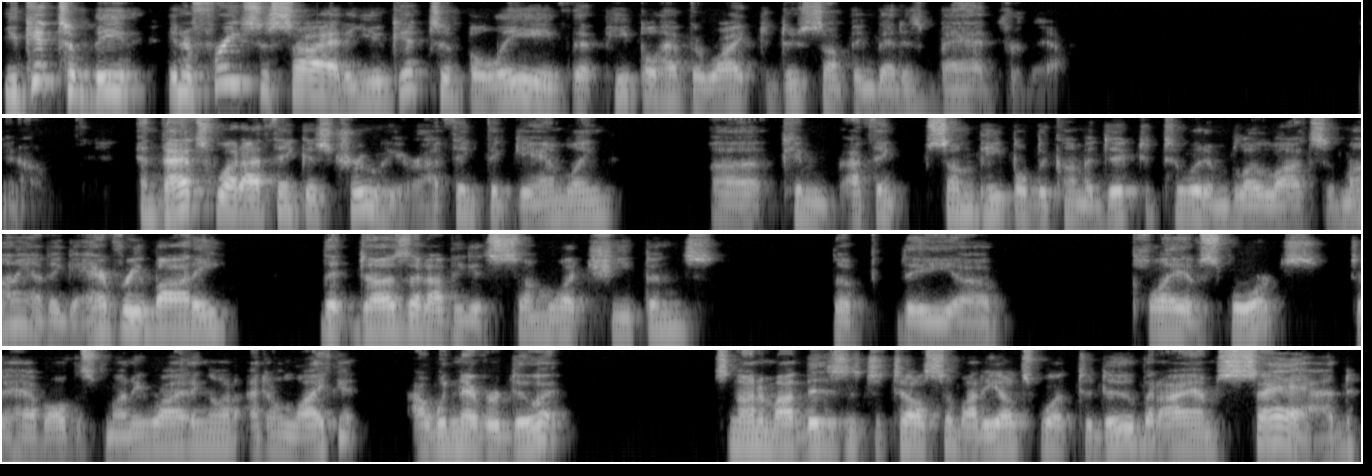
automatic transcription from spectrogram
you get to be in a free society, you get to believe that people have the right to do something that is bad for them. You know, and that's what I think is true here. I think that gambling uh, can, I think some people become addicted to it and blow lots of money. I think everybody that does it, I think it somewhat cheapens the the uh, play of sports to have all this money riding on it. I don't like it. I would never do it. It's none of my business to tell somebody else what to do, but I am sad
